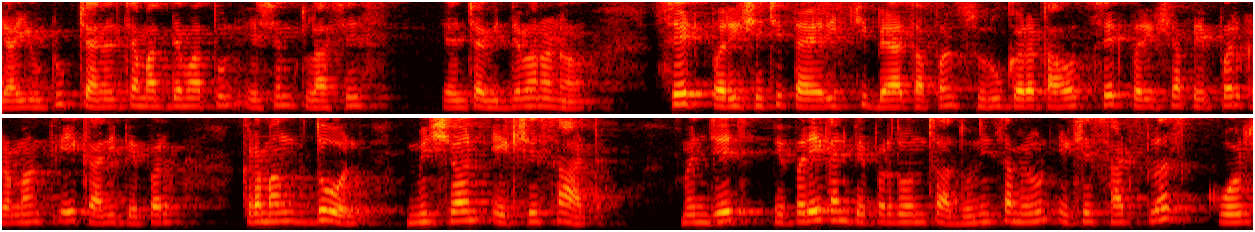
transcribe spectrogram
या यूट्यूब चॅनलच्या माध्यमातून एस एम क्लासेस यांच्या विद्यमानानं सेट परीक्षेची तयारीची बॅच आपण सुरू करत आहोत. सेट परीक्षा पेपर क्रमांक एक आणि पेपर क्रमांक दोन मिशन एकशे साठ. म्हणजेच पेपर एक आणि पेपर दोनचा दोन्हीचा मिळून एकशे साठ प्लस कोर्स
